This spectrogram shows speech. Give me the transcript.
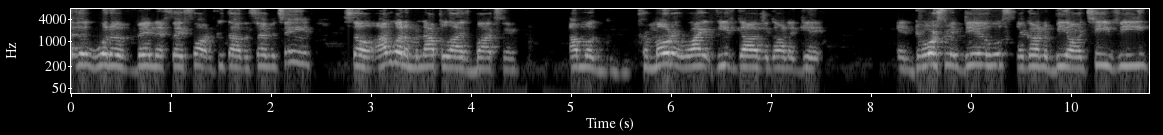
as it would have been if they fought in 2017. So I'm gonna monopolize boxing. I'm gonna promote it right. These guys are gonna get endorsement deals. They're going to be on TV,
